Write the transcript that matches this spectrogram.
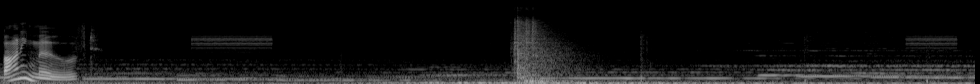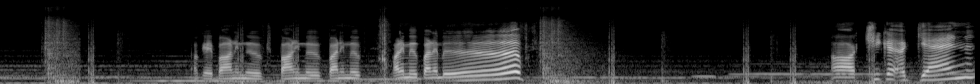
Bonnie moved. Okay, Bonnie moved. Bonnie moved. Bonnie moved. Bonnie moved. Bonnie moved. Uh, Chica again?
